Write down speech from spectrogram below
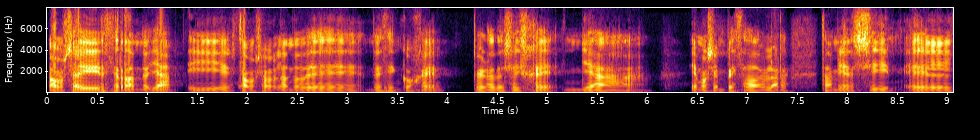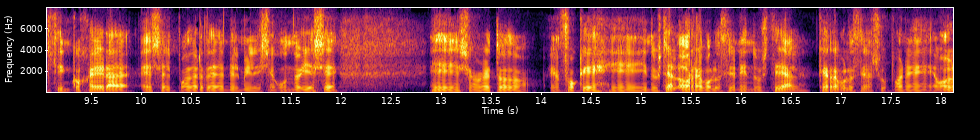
Vamos a ir cerrando ya y estamos hablando de, de 5G, pero de 6G ya hemos empezado a hablar también. Si el 5G era, es el poder del milisegundo y ese, eh, sobre todo, enfoque eh, industrial o revolución industrial, ¿qué revolución supone o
